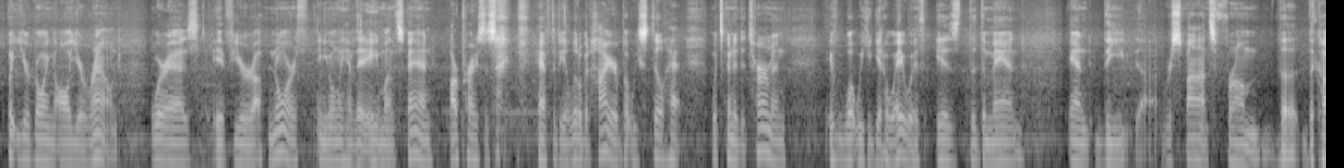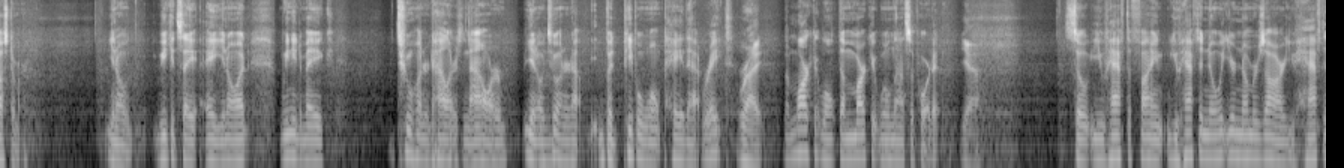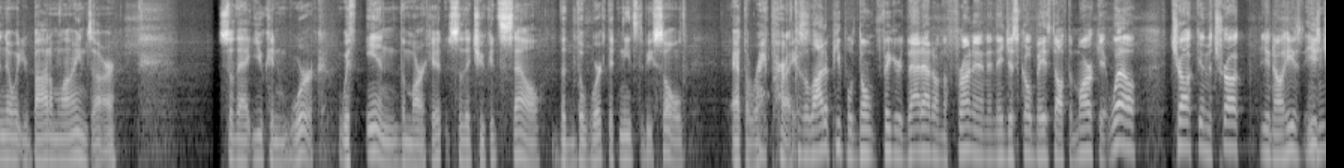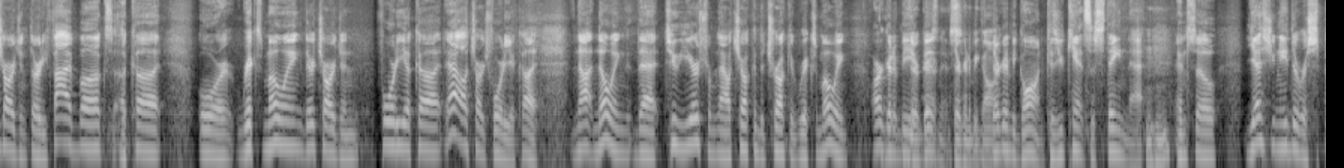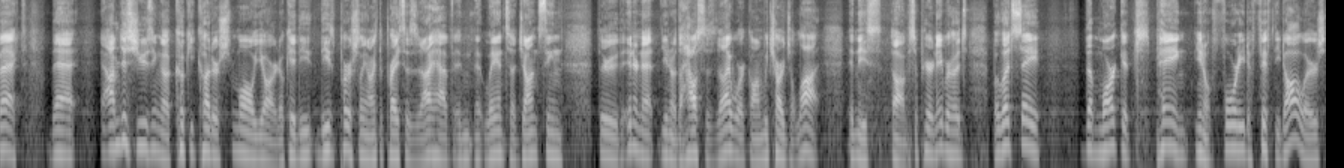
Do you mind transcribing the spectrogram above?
but you're going all year round. Whereas if you're up north and you only have that 8 month span our prices have to be a little bit higher but we still have what's going to determine if what we could get away with is the demand and the uh, response from the the customer. You know we could say hey you know what? We need to make two hundred dollars an hour, you know, mm-hmm. two hundred, but people won't pay that rate. Right. The market won't. The market will not support it. Yeah. So you have to find, you have to know what your numbers are. You have to know what your bottom lines are, so that you can work within the market, so that you could sell the the work that needs to be sold at the right price. Because a lot of people don't figure that out on the front end, and they just go based off the market. Well, Chuck in the truck, you know, he's he's mm-hmm. charging thirty five bucks a cut, or Rick's mowing, they're charging forty a cut. Yeah, I'll charge forty a cut, not knowing that two years from now, Chuck in the truck and Rick's mowing aren't going to be They're in gonna- business. they're gonna be gone. They're going to be gone because you can't sustain that. Mm-hmm. And so, yes, you need to respect that. I'm just using a cookie cutter small yard. Okay, these, these personally aren't the prices that I have in Atlanta. John's seen through the internet, you know, the houses that I work on. We charge a lot in these um, superior neighborhoods. But let's say the market's paying, you know, forty to fifty dollars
